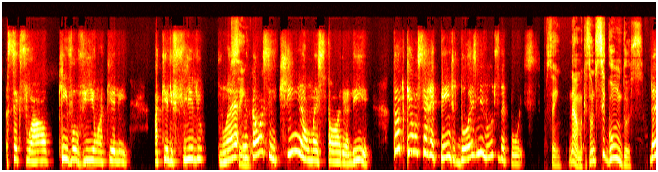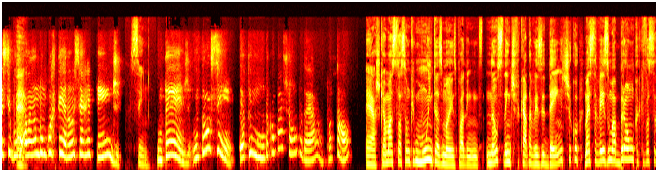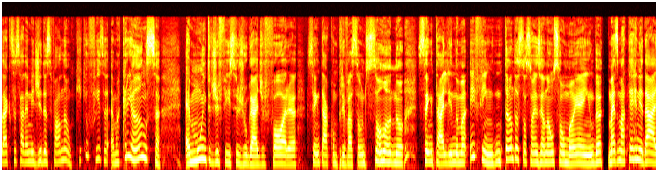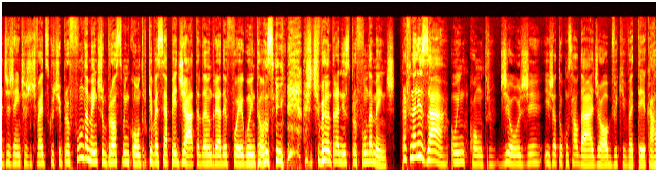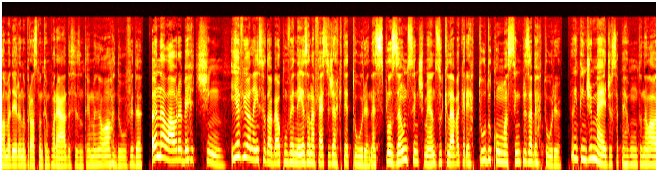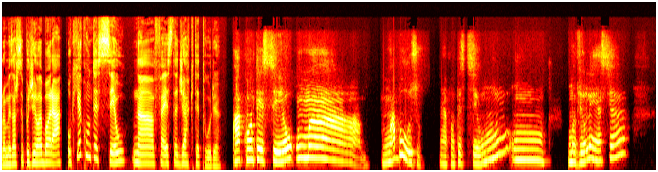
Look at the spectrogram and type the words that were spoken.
sexual que envolviam aquele, aquele filho, não é? Sim. Então, assim, tinha uma história ali, tanto que ela se arrepende dois minutos depois. Sim. Não, é uma questão de segundos. Dois segundos, É. ela anda um quarteirão e se arrepende. Sim. Entende? Então, assim, eu tenho muita compaixão por ela, total. É, acho que é uma situação que muitas mães podem não se identificar, talvez idêntico, mas talvez uma bronca que você dá que você sai da medida você fala: não, o que, que eu fiz? É uma criança. É muito difícil julgar de fora, sentar com privação de sono, sentar ali numa. Enfim, em tantas situações eu não sou mãe ainda, mas maternidade, gente, a gente vai discutir profundamente no próximo encontro, que vai ser a pediatra da Andrea de Fuego. Então, assim, a gente vai entrar nisso profundamente. Para finalizar o encontro de hoje, e já tô com saudade, óbvio que vai ter Carla Madeira no próxima temporada, vocês não têm a menor dúvida. Ana Laura Bertin. E a violência do Abel com Veneza na festa de arquitetura, nessa explosão de sentimentos, o que leva a querer tudo com uma simples abertura? Eu entendi médio essa pergunta, Ana Laura, mas acho que você podia elaborar o que aconteceu na festa de arquitetura. Aconteceu uma, um abuso, né? aconteceu um, um, uma violência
